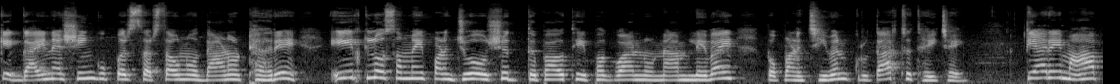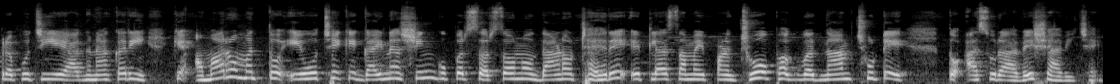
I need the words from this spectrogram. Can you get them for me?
કે ગાયના શિંગ ઉપર સરસાવનો દાણો ઠહરે એટલો સમય પણ જો શુદ્ધ ભાવથી ભગવાનનું નામ લેવાય તો પણ જીવન કૃતાર્થ થઈ જાય. ત્યારે મહાપ્રભુજીએ આજ્ઞા કરી કે અમારો મત તો એવો છે કે ગાયના શિંગ ઉપર સરસવનો દાણો ઠહેરે એટલા સમય પણ જો ભગવદ નામ છૂટે તો આસુરાવેશ આવી જાય.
